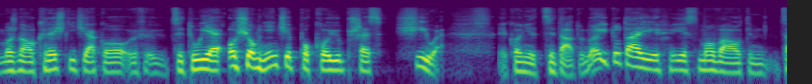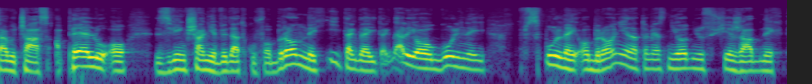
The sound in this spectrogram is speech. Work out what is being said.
można określić jako, cytuję, osiągnięcie pokoju przez siłę. Koniec cytatu. No i tutaj jest mowa o tym cały czas apelu o zwiększanie wydatków obronnych i tak dalej, i tak dalej, o ogólnej wspólnej obronie, natomiast nie odniósł się żadnych,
